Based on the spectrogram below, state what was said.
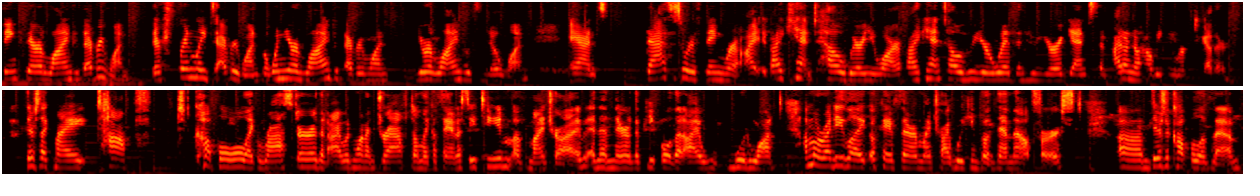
think they're aligned with everyone. They're friendly to everyone, but when you're aligned with everyone, you're aligned with no one. And that's the sort of thing where I, if I can't tell where you are, if I can't tell who you're with and who you're against, then I don't know how we can work together. There's like my top couple like roster that I would want to draft on like a fantasy team of my tribe. And then there are the people that I would want. I'm already like, okay, if they're in my tribe, we can vote them out first. Um, there's a couple of them.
